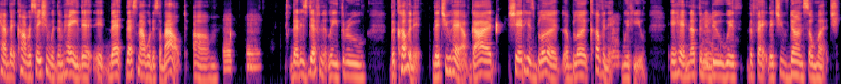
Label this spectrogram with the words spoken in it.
have that conversation with them hey that it that that's not what it's about um mm-hmm. that is definitely through the covenant that you have god shed his blood a blood covenant with you it had nothing to mm-hmm. do with the fact that you've done so much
